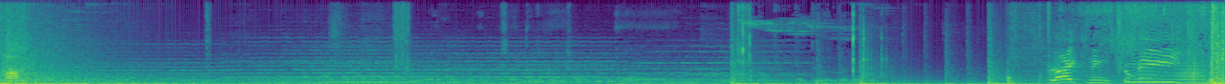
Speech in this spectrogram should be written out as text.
time. Lightning to me!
